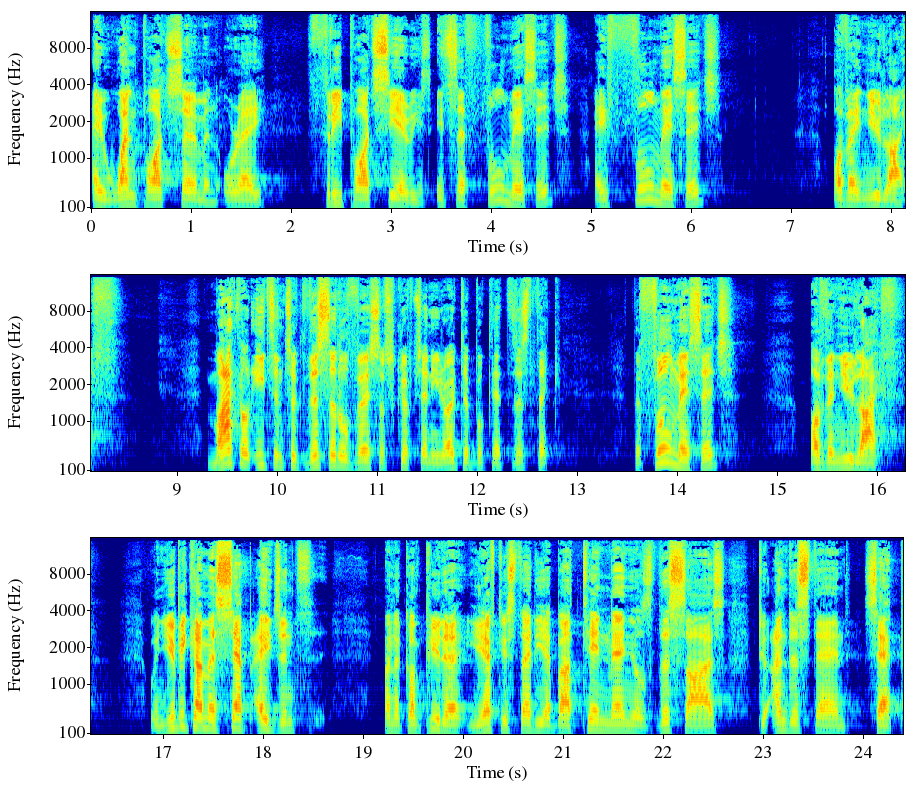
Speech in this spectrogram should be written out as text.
a one part sermon or a three part series. It's a full message, a full message of a new life. Michael Eaton took this little verse of scripture and he wrote a book that's this thick. The full message of the new life. When you become a SAP agent on a computer, you have to study about 10 manuals this size to understand SAP.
